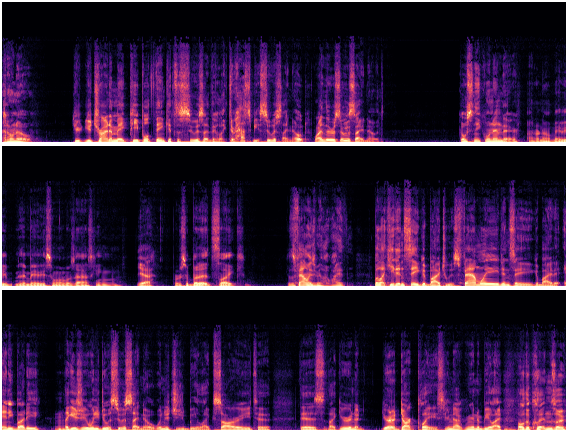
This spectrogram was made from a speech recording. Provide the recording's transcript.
i don't know you're, you're trying to make people think it's a suicide they're like there has to be a suicide note why isn't there a suicide note go sneak one in there. I don't know. Maybe maybe someone was asking yeah. some, but it's like because the family's be like why? But like he didn't say goodbye to his family he didn't say goodbye to anybody. Mm-hmm. Like usually when you do a suicide note wouldn't you be like sorry to this like you're in a you're in a dark place. You're not going to be like mm-hmm. oh the clintons are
